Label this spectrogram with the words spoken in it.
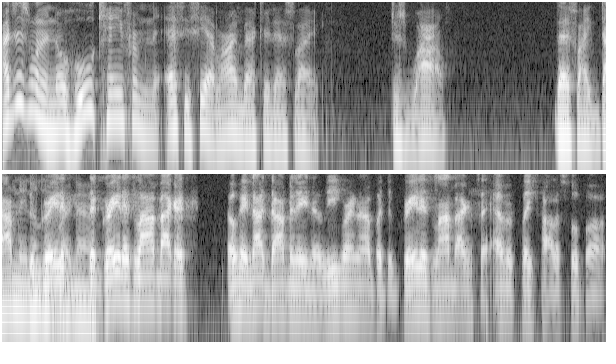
I just want to know who came from the SEC at linebacker that's like just wow. That's like dominating the, The league greatest, right now. the greatest linebacker. Okay, not dominating the league right now, but the greatest linebacker to ever play college football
